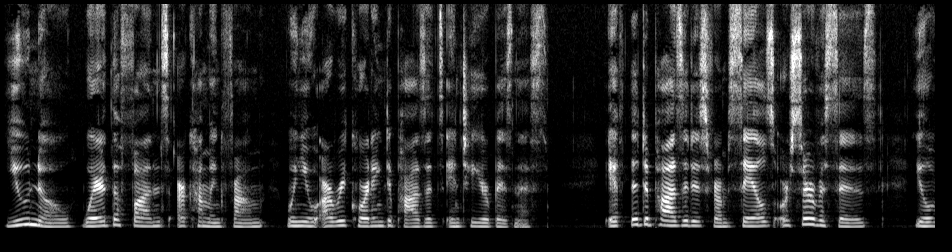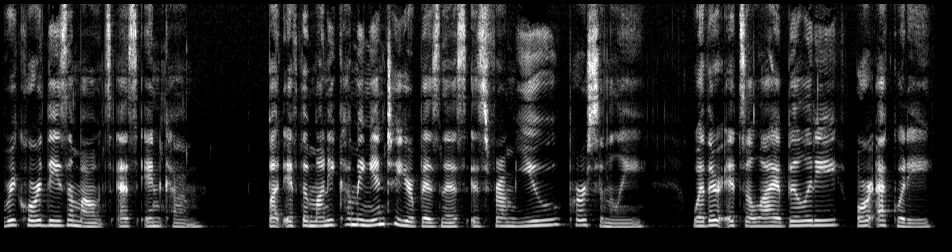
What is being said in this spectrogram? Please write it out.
you know where the funds are coming from when you are recording deposits into your business. If the deposit is from sales or services, you'll record these amounts as income. But if the money coming into your business is from you personally, whether it's a liability or equity,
